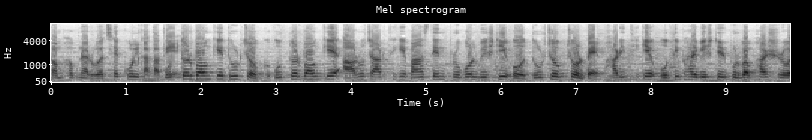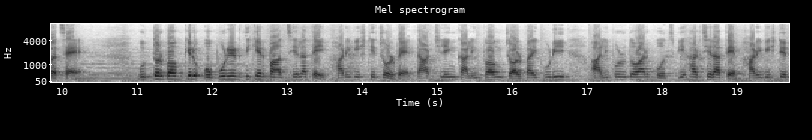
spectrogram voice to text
সম্ভাবনা রয়েছে কলকাতাতে। উত্তরবঙ্গে দুর্যোগ, উত্তরবঙ্গে আরও চার থেকে পাঁচ দিন প্রবল বৃষ্টি ও দুর্যোগ চলবে। ভারী থেকে অতি ভারী বৃষ্টির পূর্বাভাস রয়েছে। উত্তরবঙ্গের ওপরের দিকের পাঁচ জেলাতেই ভারী বৃষ্টি চলবে। দার্জিলিং, কালিম্পং, জলপাইগুড়ি, আলিপুরদুয়ার, কোচবিহার জেলাতে ভারী বৃষ্টির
